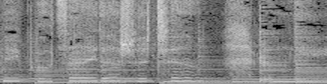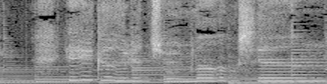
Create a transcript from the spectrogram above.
你不在的时间，任你一个人去冒险。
